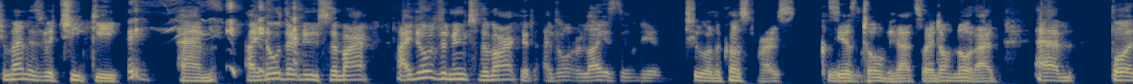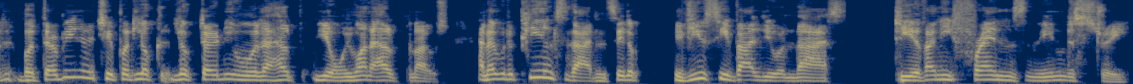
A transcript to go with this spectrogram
"Your man is a bit cheeky um, i know they're new to the market i know they're new to the market i don't realize they only have two other customers because he hasn't told me that so i don't know that um, but but they're being cheap but look look they're new we want to help you know we want to help them out and i would appeal to that and say look if you see value in that do you have any friends in the industry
